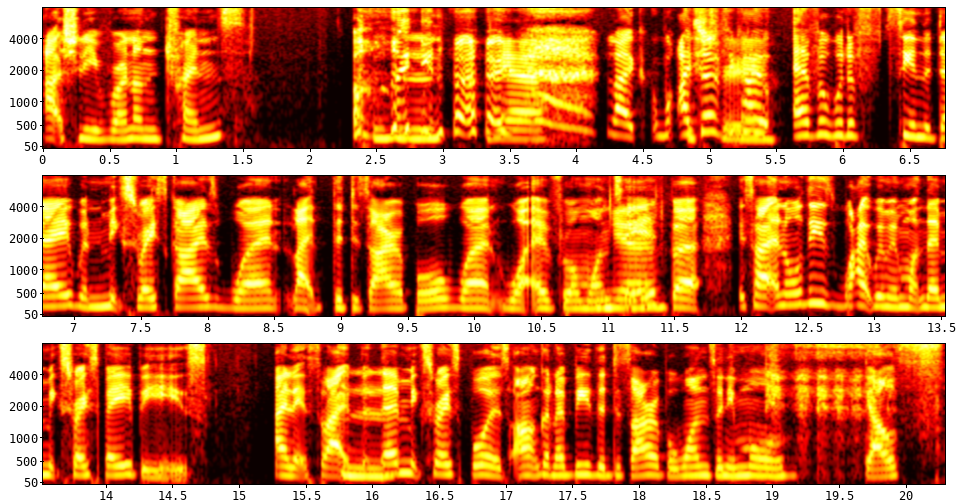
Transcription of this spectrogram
actually run on trends you know? Mm-hmm. Yeah. Like I It's don't think I ever would have seen the day when mixed race guys weren't like the desirable, weren't what everyone wanted. Yeah. But it's like, and all these white women want their mixed race babies. And it's like, Mm. but their mixed race boys aren't gonna be the desirable ones anymore, gals.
